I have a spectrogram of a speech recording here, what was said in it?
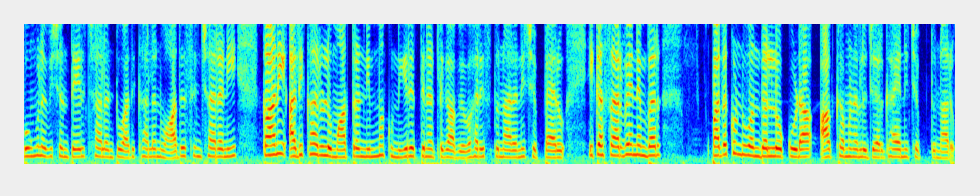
భూముల విషయం తేల్చాలంటూ అధికారులను ఆదేశించారని కానీ అధికారులు మాత్రం నిమ్మకు నీరెత్తినట్లుగా వ్యవహరిస్తున్నారని చెప్పారు. ఇక సర్వే నెంబర్ పదకొండు వందల్లో కూడా ఆక్రమణలు జరిగాయని చెప్తున్నారు.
